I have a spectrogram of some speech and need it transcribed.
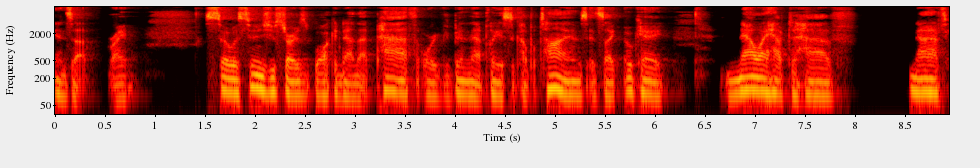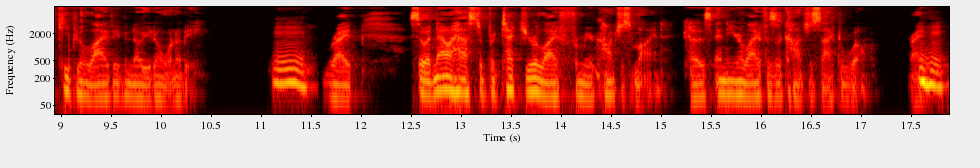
ends up right so as soon as you start walking down that path or if you've been in that place a couple times it's like okay now i have to have now I have to keep you alive even though you don't want to be. Mm. Right. So it now has to protect your life from your conscious mind because ending your life is a conscious act of will. Right. Mm-hmm.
